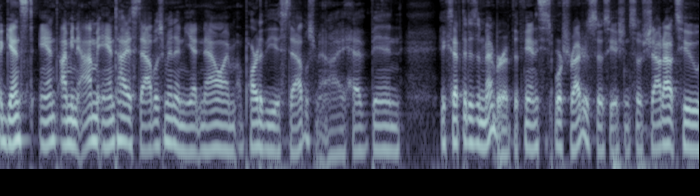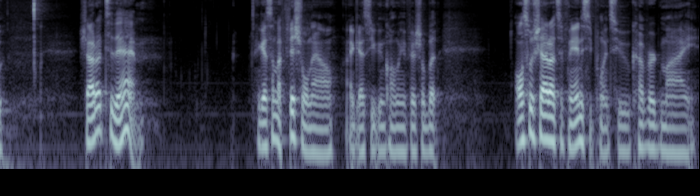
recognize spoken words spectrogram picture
against and I mean I'm anti-establishment and yet now I'm a part of the establishment. I have been accepted as a member of the Fantasy Sports Writers Association. So shout out to shout out to them. I guess I'm official now. I guess you can call me official, but also shout out to Fantasy Points who covered my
